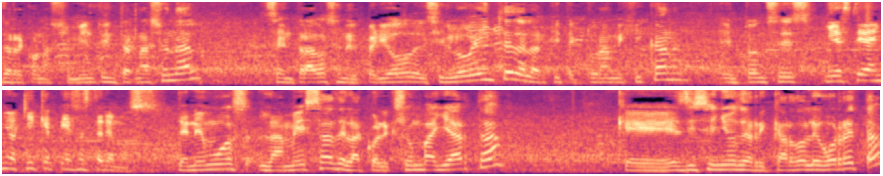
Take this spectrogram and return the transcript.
de reconocimiento internacional, centrados en el periodo del siglo XX de la arquitectura mexicana. Entonces, Y este año aquí, ¿qué piezas tenemos? tenemos la mesa de la colección Vallarta, que es diseño de Ricardo Legorreta.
